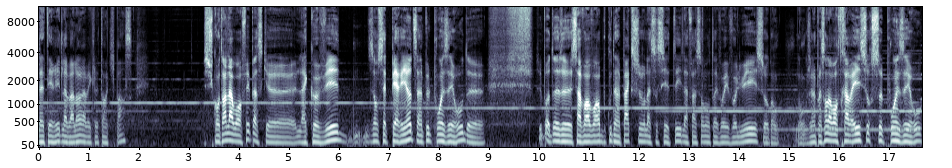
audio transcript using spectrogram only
l'intérêt, de, de la valeur avec le temps qui passe. Je suis content de l'avoir fait parce que la COVID, disons, cette période, c'est un peu le point zéro de. Je sais pas, de, ça va avoir beaucoup d'impact sur la société, la façon dont elle va évoluer. Donc, donc j'ai l'impression d'avoir travaillé sur ce point zéro.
